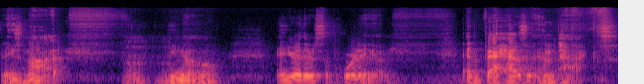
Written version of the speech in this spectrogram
And he's not. You know? And you're there supporting him. And that has an impact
